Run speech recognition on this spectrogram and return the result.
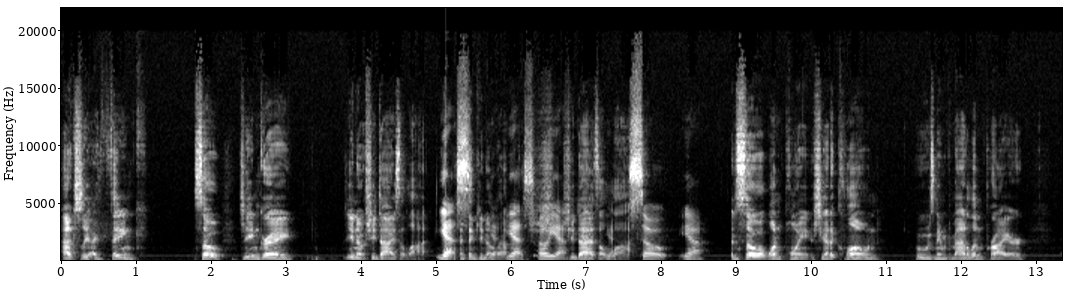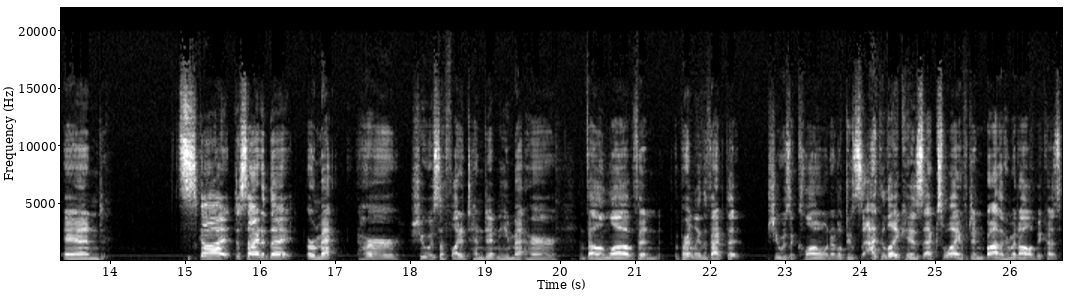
Actually, I think. So, Jean Grey, you know, she dies a lot. Yes. I think you know Yeah, that Yes. much. Oh, yeah. She dies yeah, a yeah. lot. So, yeah. And so at one point, she had a clone who was named Madelyne Pryor, and Scott decided that, or Matt, her, she was a flight attendant, and he met her and fell in love. And apparently, the fact that she was a clone or looked exactly like his ex-wife didn't bother him at all because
